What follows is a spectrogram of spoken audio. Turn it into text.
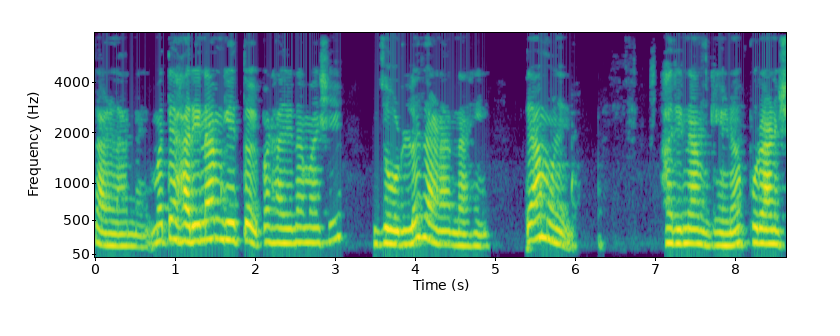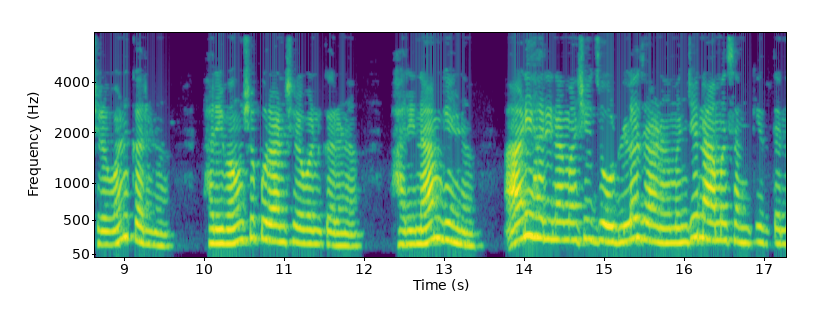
चालणार नाही. मग ते हरिनाम घेतोय पण हरिनामाशी जोडलं जाणार नाही. त्यामुळे हरिनाम घेणं पुराण श्रवण करणं हरिवंश पुराण श्रवण करणं हरिनाम घेणं आणि हरिनामाशी जोडलं जाणं म्हणजे नामसंकीर्तन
